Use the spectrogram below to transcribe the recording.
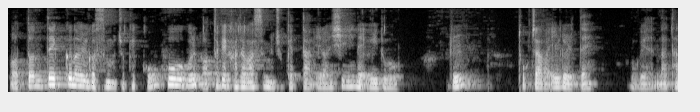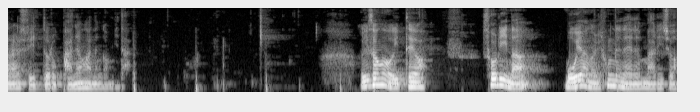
어떤 때 끊어 읽었으면 좋겠고 호흡을 어떻게 가져갔으면 좋겠다 이런 시인의 의도를 독자가 읽을 때 그게 나타날 수 있도록 반영하는 겁니다. 의성어 의태어 소리나 모양을 흉내내는 말이죠.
